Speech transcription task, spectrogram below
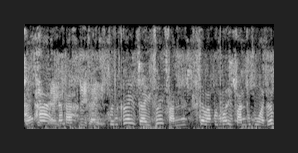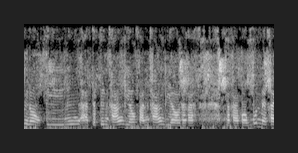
หางค่ายนะคะได้ได้เพิ่นเคยได้เคยฝัน แต่ว่าเพิ่นบ่ได้ฝันทุกงวดเด้อพี่น้องปีหนึงอาจจะเป็นครั้งเดียวฝันครั้งเดียวนะคะนะคะขอบคุณแม่ไข่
